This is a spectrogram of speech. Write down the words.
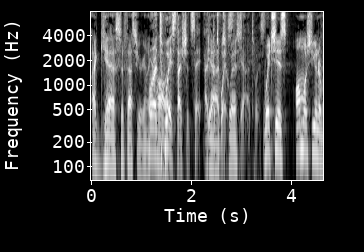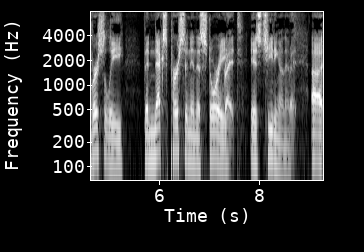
I guess if that's what you're going to call or a call it. twist, I should say. A, yeah, a twist. Yeah, a twist. Which is almost universally the next person in this story Right. is cheating on them. Right. Uh,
